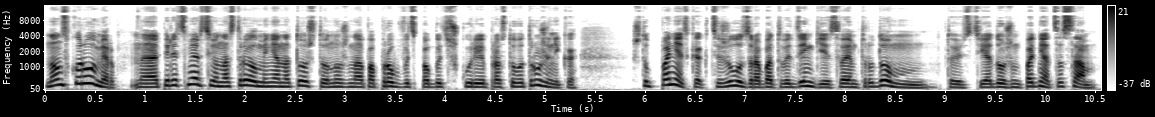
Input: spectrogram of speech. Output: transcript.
Но он скоро умер. А перед смертью настроил меня на то, что нужно попробовать побыть в шкуре простого труженика. чтобы понять, как тяжело зарабатывать деньги своим трудом, то есть я должен подняться сам.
